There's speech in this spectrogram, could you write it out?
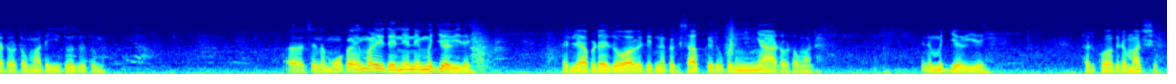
આરોટો મારે એ જોજો તમે. છે ને મોકળાઈ મળી જાય ને એને મજા આવી જાય. એટલે આપણે જો આવી રીતના કંઈક સાફ કર્યું, પણ એ ન્યા આરોટો મારે. એને મજા આવી જાય. સરખો આગળ મારશે.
